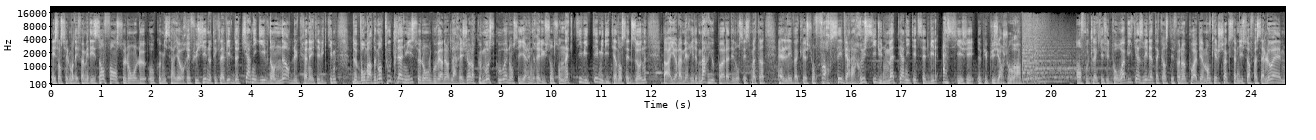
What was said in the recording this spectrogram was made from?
Essentiellement des femmes et des enfants selon le Haut Commissariat aux réfugiés. Notez que la ville de Tchernigiv dans le nord de l'Ukraine a été victime de bombardements toute la nuit selon le gouverneur de la région alors que Moscou annonçait hier une réduction de son activité militaire dans cette zone. Par ailleurs, la mairie de Mariupol a dénoncé ce matin l'évacuation forcée vers la Russie d'une maternité de cette ville assiégée depuis plusieurs jours. En foot, l'inquiétude pour Wabi Kazri, l'attaquant stéphanois, pourrait bien manquer le choc samedi soir face à l'OM,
